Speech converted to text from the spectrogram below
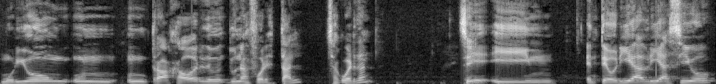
murió un, un- un trabajador de, de una forestal? ¿Se acuerdan? Sí. Eh, y en teoría habría sido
